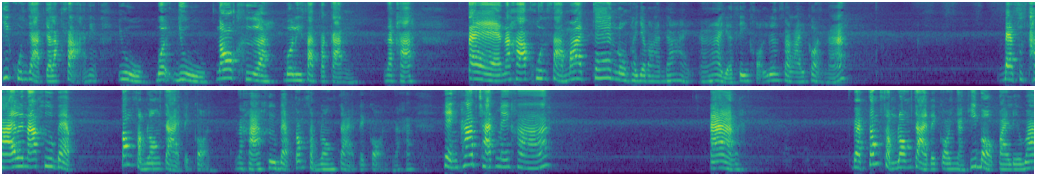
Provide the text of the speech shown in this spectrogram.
ที่คุณอยากจะรักษาเนี่ยอยู่บอยู่นอกเครือบริษัทประกันนะคะ แต่นะคะคุณสามารถแจ้งโรงพยาบาลได้อ่าอย่าซีนขอเลื่อนสไลด์ก่อนนะ แบบสุดท้ายเลยนะคือแบบต้องสำรองจ่ายไปก่อนนะคะ คือแบบต้องสำรองจ่ายไปก่อนนะคะ เห็นภาพชัดไหมคะอ่าแบบต้องสำรองจ่ายไปก่อนอย่างที่บอกไปเลยว่า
